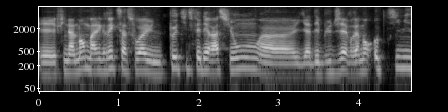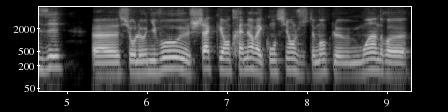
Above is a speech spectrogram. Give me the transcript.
Et finalement, malgré que ça soit une petite fédération, euh, il y a des budgets vraiment optimisés euh, sur le haut niveau. Chaque entraîneur est conscient justement que le moindre,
